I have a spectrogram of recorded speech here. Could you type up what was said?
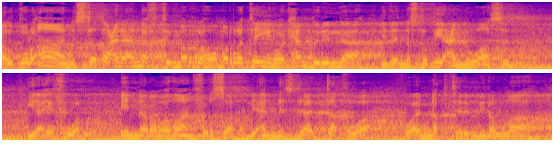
القرآن استطعنا أن نختم مرة ومرتين والحمد لله. إذا نستطيع أن نواصل. يا إخوة إن رمضان فرصة لأن نزداد تقوى وأن نقترب من الله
